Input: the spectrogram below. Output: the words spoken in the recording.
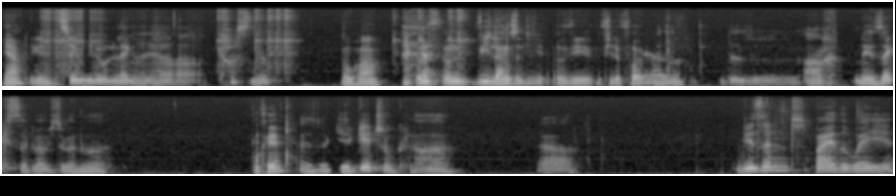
Ja? Die gehen 10 Minuten länger, ja. Krass, ne? Oha. Und, und wie lang sind die? Wie viele Folgen? Ja, also, acht, nee, sechste, glaube ich sogar nur. Okay. Also geht, geht schon klar. Ja. Wir sind, by the way,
